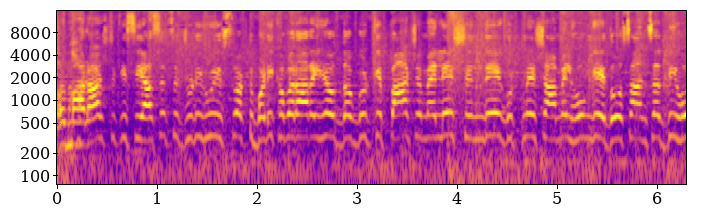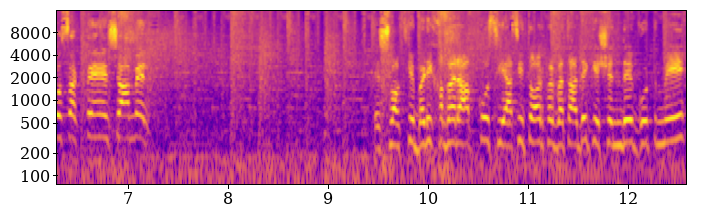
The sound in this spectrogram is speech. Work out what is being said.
और महाराष्ट्र की सियासत से जुड़ी हुई इस वक्त बड़ी खबर आ रही है। उद्धव गुट के पाँच एमएलए शिंदे गुट में शामिल होंगे। दो सांसद भी हो सकते हैं शामिल। इस वक्त की बड़ी खबर आपको सियासी तौर पर बता दें कि शिंदे गुट में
